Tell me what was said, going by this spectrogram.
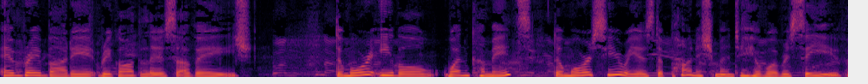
everybody regardless of age. The more evil one commits, the more serious the punishment he will receive.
